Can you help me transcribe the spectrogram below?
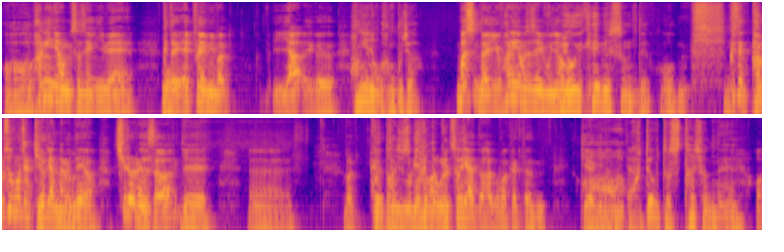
와. 그 황인영 선생님의 그때 오. FM이 막 야, 그. 황인영 강부자? 맞습니다. 이 황인영 선생님 운영. 어, 여기 KBS인데, 그거. 음. 그때 방송은 잘 기억이 안 나는데요. 음. 출연해서 이렇게, 음. 어, 막, 그, 우리 활동을 소개하도 하고 막 그랬던 기억이 아, 납니다. 그때부터 스타셨네. 어,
